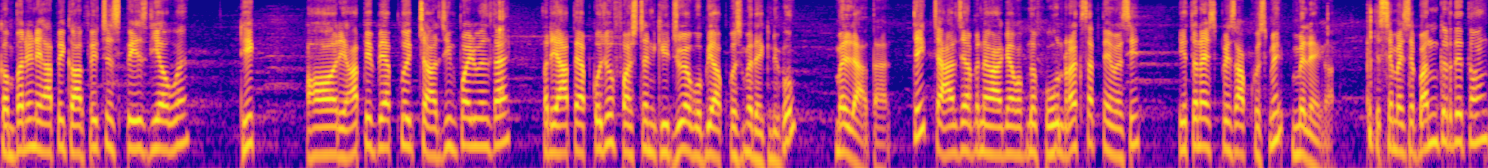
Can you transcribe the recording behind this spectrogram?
कंपनी ने यहाँ पे काफ़ी अच्छा स्पेस दिया हुआ है, ठीक? और यहाँ पे भी आपको एक चार्जिंग पॉइंट मिलता है। और यहाँ पे आपको जो फ़र्स्ट एंड की जो है वो भी आपको इसमें देखने को मिल जाता है। ठीक चार्ज अपने आगे आप अपना फ़ोन रख सकते हैं वैसे। इतना स्पेस आपको इसमें मिलेगा। इससे मैं इसे बंद कर देता हूँ।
